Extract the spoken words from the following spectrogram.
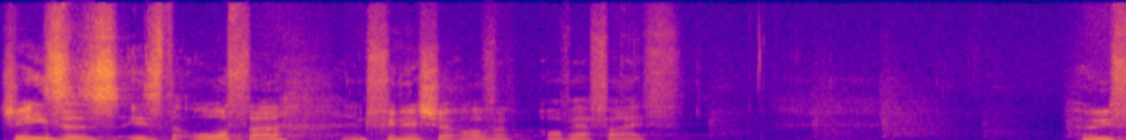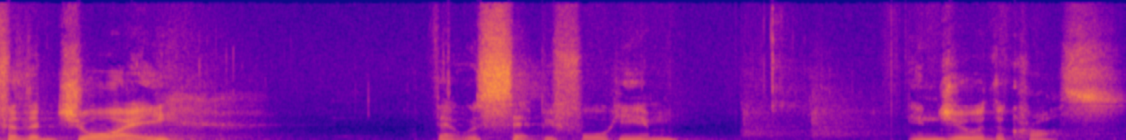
Jesus is the author and finisher of, of our faith, who, for the joy that was set before him, endured the cross.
